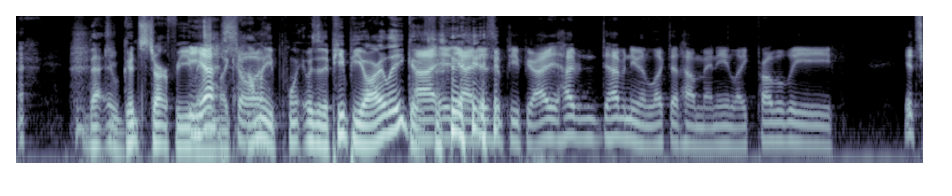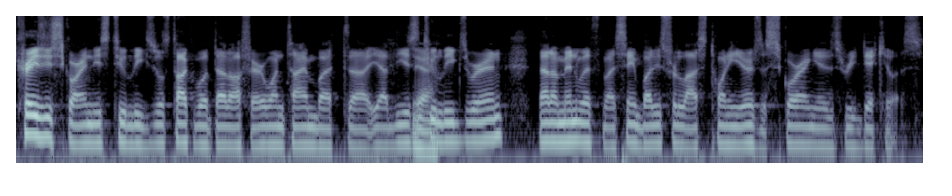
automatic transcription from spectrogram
that a good start for you, man. Yeah, like so- how many points? Was it a PPR league? Uh, it- yeah, it is a PPR. I haven't, haven't even looked at how many. Like probably, it's crazy scoring these two leagues. We'll talk about that off air one time. But uh, yeah, these Yeah. two leagues we're in that I'm in with my same buddies for the last 20 years. The scoring is ridiculous.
